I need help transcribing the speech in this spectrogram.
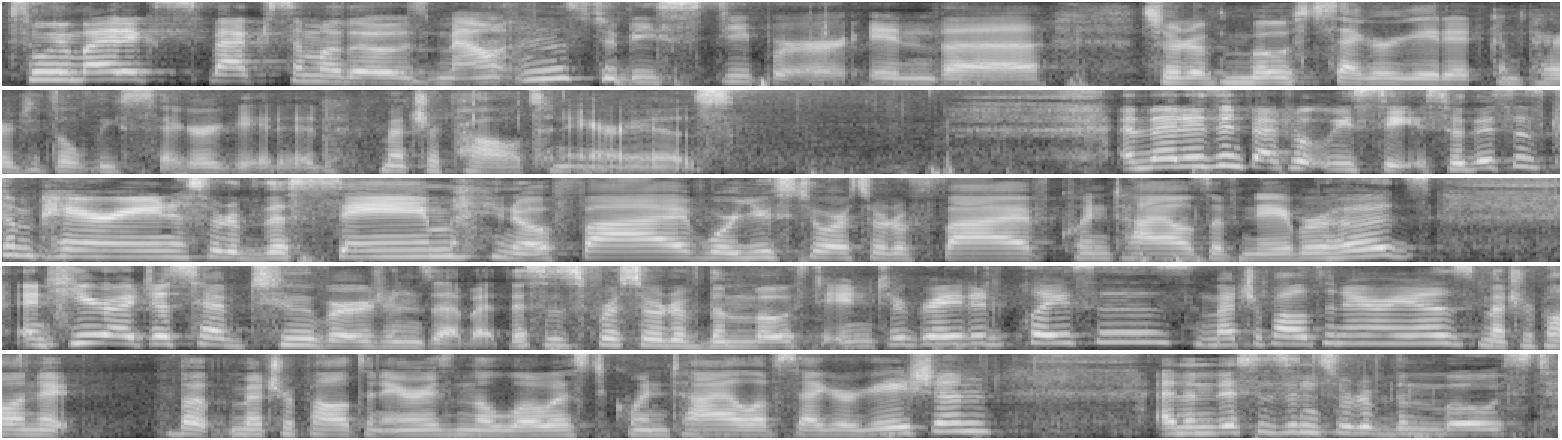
So we might expect some of those mountains to be steeper in the sort of most segregated compared to the least segregated metropolitan areas. And that is in fact what we see. So this is comparing sort of the same, you know, five, we're used to our sort of five quintiles of neighborhoods. And here I just have two versions of it. This is for sort of the most integrated places, metropolitan areas, metropolitan, but metropolitan areas in the lowest quintile of segregation. And then this is in sort of the most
